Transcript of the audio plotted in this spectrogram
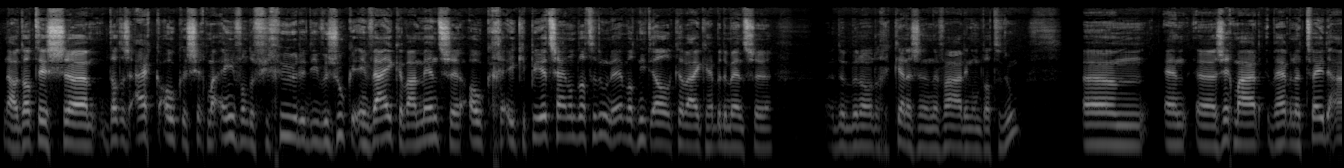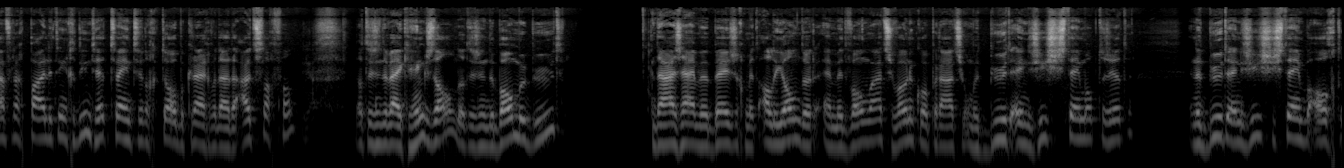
Nou, dat is, uh, dat is eigenlijk ook zeg maar, een van de figuren die we zoeken in wijken waar mensen ook geëquipeerd zijn om dat te doen. Hè? Want niet elke wijk hebben de mensen eh, de benodigde kennis en ervaring om dat te doen. Um, en uh, zeg maar, we hebben een tweede aanvraagpilot ingediend. Hè? 22 oktober krijgen we daar de uitslag van. Ja. Dat is in de wijk Hengsdal, dat is in de Bomenbuurt. Daar zijn we bezig met Alliander en met Woonwaarts, woningcorporatie, om het buurtenergiesysteem op te zetten. En het buurtenergiesysteem beoogt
